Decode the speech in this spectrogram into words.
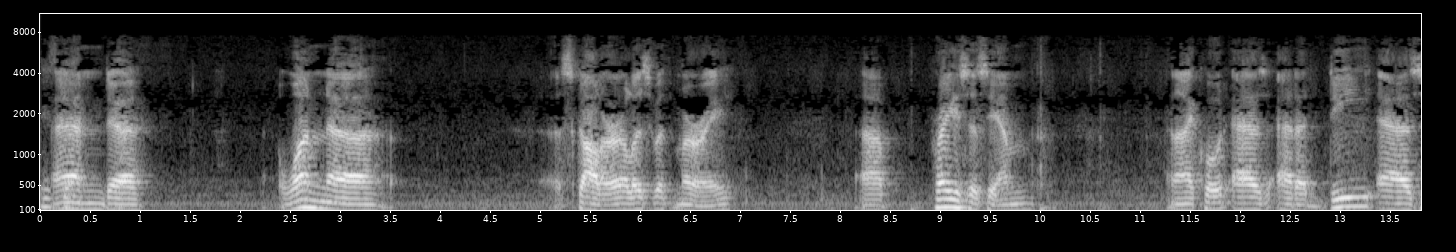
And uh, one uh, scholar, Elizabeth Murray, uh, praises him, and I quote, as at a D as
